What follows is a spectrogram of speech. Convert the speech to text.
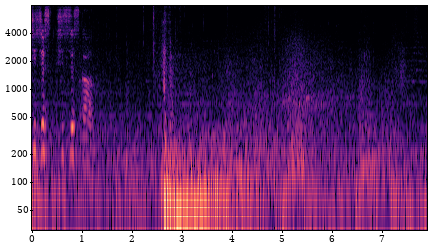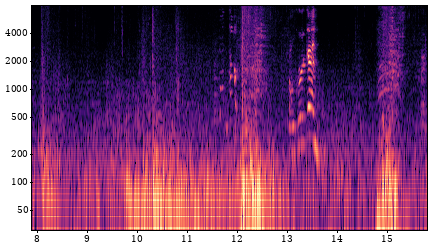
she's just, she's just. Bunker! Bunker again! Okay.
